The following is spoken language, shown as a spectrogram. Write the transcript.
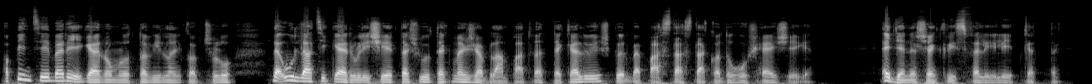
A pincében régen romlott a villanykapcsoló, de úgy látszik erről is értesültek, mert zseblámpát vettek elő, és körbepásztázták a dohos helységet. Egyenesen Krisz felé lépkedtek.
